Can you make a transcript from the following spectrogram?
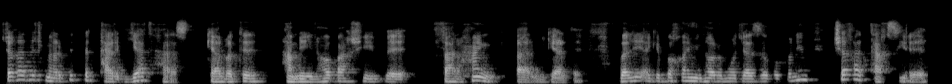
چقدرش مربوط به تربیت هست؟ که البته همه اینها بخشی به فرهنگ برمیگرده. ولی اگه بخوایم اینها رو مجزا بکنیم چقدر تقصیر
